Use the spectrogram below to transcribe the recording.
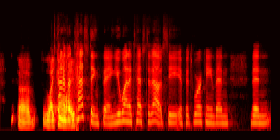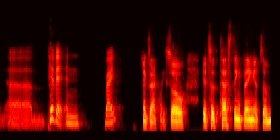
uh, like it's kind in of life. a testing thing. You want to test it out, see if it's working, then then uh, pivot and right? Exactly. So yeah. it's a testing thing it's a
